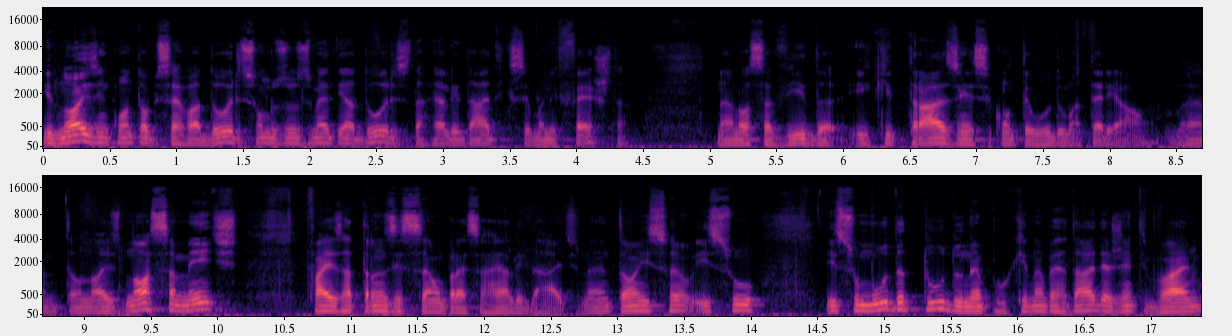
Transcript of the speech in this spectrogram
E nós, enquanto observadores, somos os mediadores da realidade que se manifesta na nossa vida e que trazem esse conteúdo material. Né? Então, nós, nossa mente faz a transição para essa realidade. Né? Então, isso, isso, isso muda tudo, né? porque, na verdade, a gente vai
